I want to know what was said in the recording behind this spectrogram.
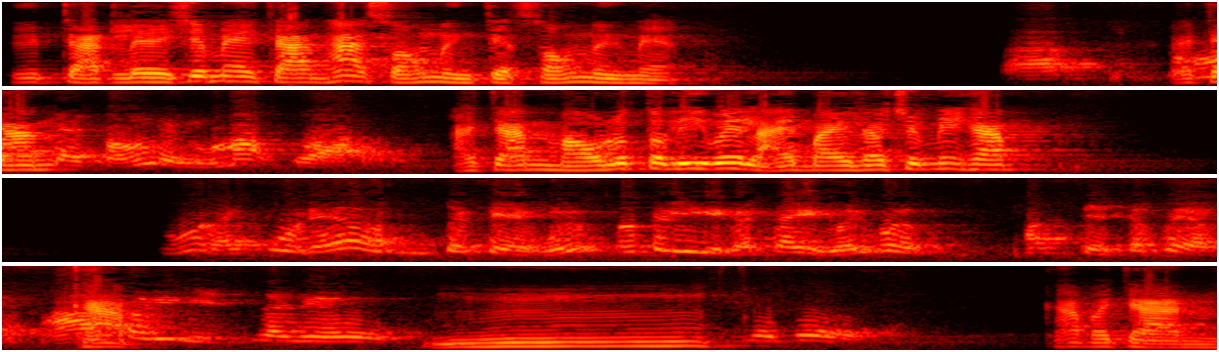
คือจัดเลยใช่ไหมอาจารย์ห้าสองหนึ่งเจ็ดสองหนึ่งเนี่ยครับอาจารย์ใจสองหนึ่งมากกว่า อาจารย์เหมาลอตเตอรี่ไว้หลายใบแล้วใช่ไหมครับรู้หลายคู่แล้วจะเก็บไว้ลอตเตอรี่กับใจไว้เมื่อทำเสร็จก็แบบหาครับลอตเตอรี่อะไรเลยอืมแล้วก็ครับอาจารย์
